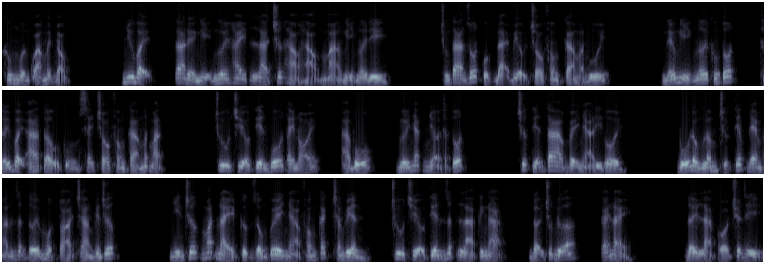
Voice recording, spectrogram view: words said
không muốn quá mệt nhọc. Như vậy, ta đề nghị ngươi hay là trước hảo hảo mà nghỉ ngơi đi. Chúng ta rốt cuộc đại biểu cho phong ca mặt mũi. Nếu nghỉ ngơi không tốt, thấy vậy a tẩu cũng sẽ cho phong ca mất mặt. Chu triều tiên vỗ tay nói, a bố, ngươi nhắc nhở thật tốt. Trước tiến ta về nhà đi thôi. Bố đồng lâm trực tiếp đem hắn dẫn tới một tòa trang viên trước. Nhìn trước mắt này cực giống quê nhà phong cách trang viên, chu triều tiên rất là kinh ngạc, đợi chút nữa, cái này, đây là có chuyện gì?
